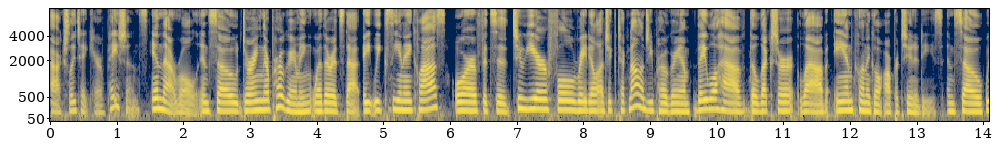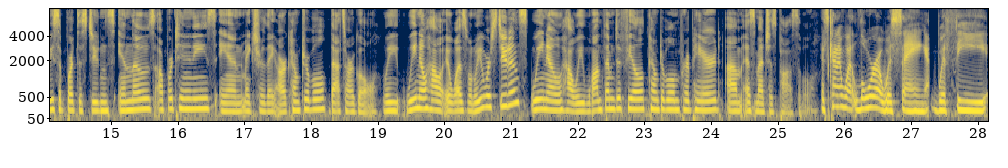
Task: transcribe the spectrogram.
actually take care of patients in that role. And so, during their programming, whether it's that eight week CNA class or if it's a two year full radiologic technology program, they will have the lecture, lab, and clinical opportunities. And so, we support the students in those opportunities and make sure they are comfortable. That's our goal. We, we know how it was when we were students. We know how we want them to feel comfortable and prepared um, as much as possible. It's kind of what Laura was saying with the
